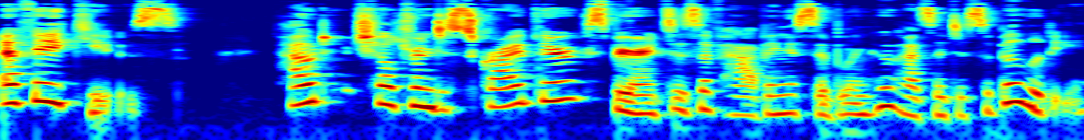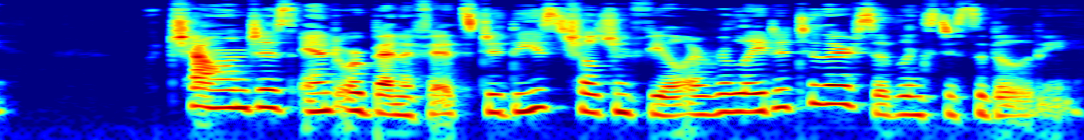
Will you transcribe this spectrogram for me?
FAQs. How do children describe their experiences of having a sibling who has a disability? What challenges and or benefits do these children feel are related to their sibling's disability?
